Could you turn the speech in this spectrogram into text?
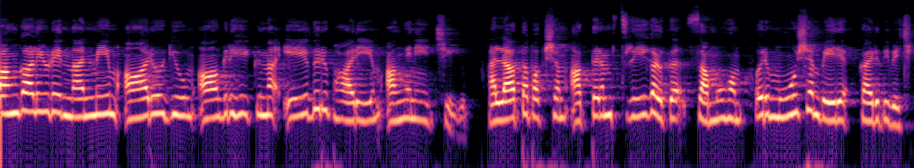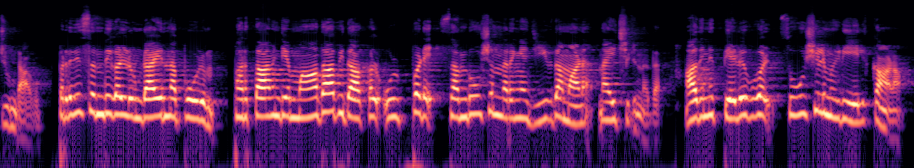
പങ്കാളിയുടെ നന്മയും ആരോഗ്യവും ആഗ്രഹിക്കുന്ന ഏതൊരു ഭാര്യയും അങ്ങനെ ചെയ്യും. അല്ലാത്ത പക്ഷം അത്തരം സ്ത്രീകൾക്ക് സമൂഹം ഒരു മോശം പേര് കരുതി വെച്ചിട്ടുണ്ടാകും. പ്രതിസന്ധികൾ ഉണ്ടായിരുന്നപ്പോഴും ഭർത്താവിന്റെ മാതാപിതാക്കൾ ഉൾപ്പെടെ സന്തോഷം നിറഞ്ഞ ജീവിതമാണ് നയിച്ചിരുന്നത്. അതിന് തെളിവുകൾ സോഷ്യൽ മീഡിയയിൽ കാണാം.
